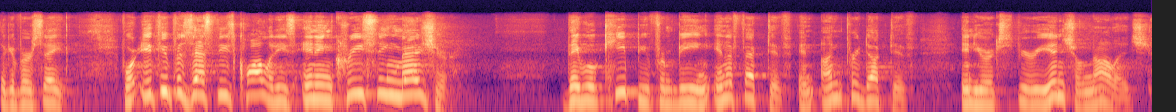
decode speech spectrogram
Look at verse 8. For if you possess these qualities in increasing measure, they will keep you from being ineffective and unproductive in your experiential knowledge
